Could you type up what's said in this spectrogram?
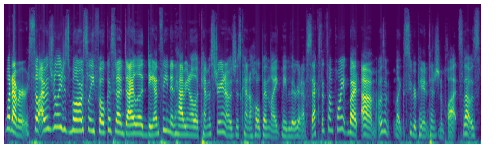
whatever. So I was really just mostly focused on Dyla dancing and having all the chemistry, and I was just kind of hoping like maybe they were gonna have sex at some point. But um, I wasn't like super paying attention to plot, so that was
